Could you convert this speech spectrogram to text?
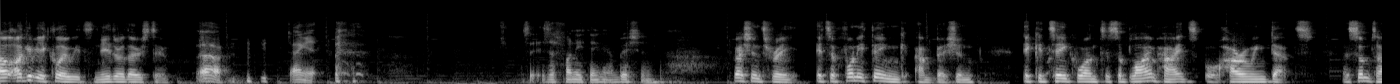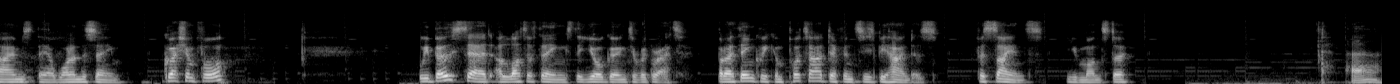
I'll, I'll give you a clue. It's neither of those two. Oh, dang it! It's a funny thing, ambition. Question three. It's a funny thing, ambition. It can take one to sublime heights or harrowing depths, and sometimes they are one and the same. Question four. We both said a lot of things that you're going to regret, but I think we can put our differences behind us. For science, you monster. Ah,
